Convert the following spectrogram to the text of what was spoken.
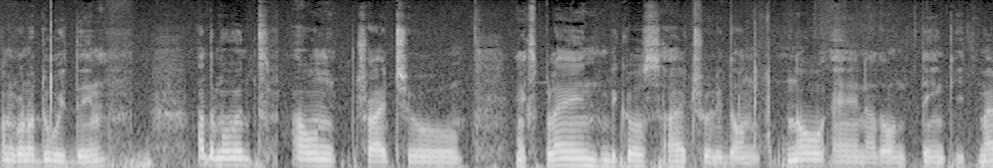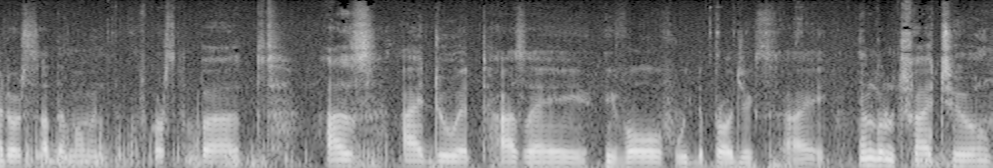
I'm gonna do with them at the moment I won't try to explain because I truly don't know and I don't think it matters at the moment of course. But as I do it as I evolve with the projects I am gonna try to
